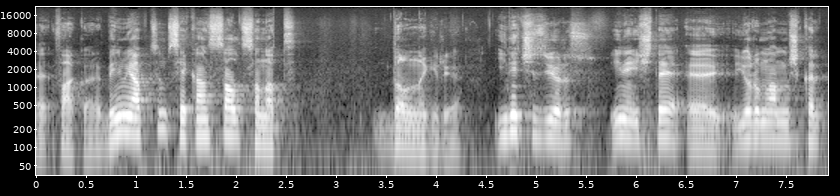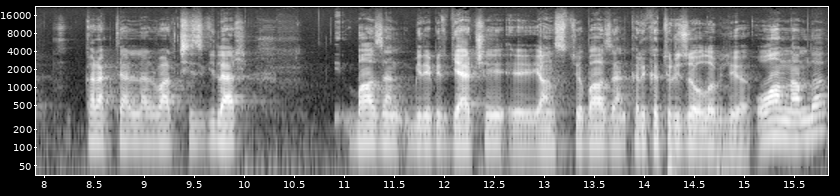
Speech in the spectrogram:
e, fark var. Benim yaptığım sekanssal sanat dalına giriyor. Yine çiziyoruz. Yine işte e, yorumlanmış kar- karakterler var, çizgiler. Bazen birebir gerçeği e, yansıtıyor, bazen karikatürize olabiliyor. O anlamda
